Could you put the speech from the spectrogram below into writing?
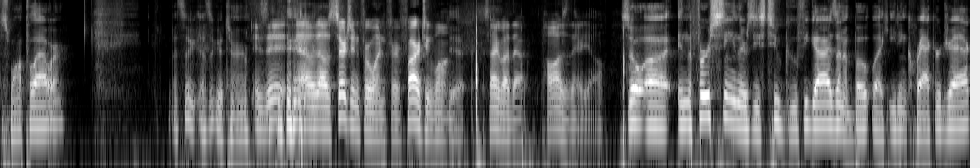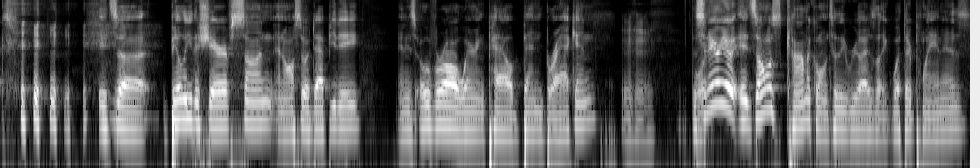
Swamp flower. That's a that's a good term. Is it? I, was, I was searching for one for far too long. Yeah. Sorry about that. Pause there, y'all. So uh, in the first scene, there's these two goofy guys on a boat, like eating Cracker Jacks. it's uh, Billy, the sheriff's son, and also a deputy, and his overall wearing pal Ben Bracken. Mm-hmm. The scenario it's almost comical until you realize like what their plan is.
